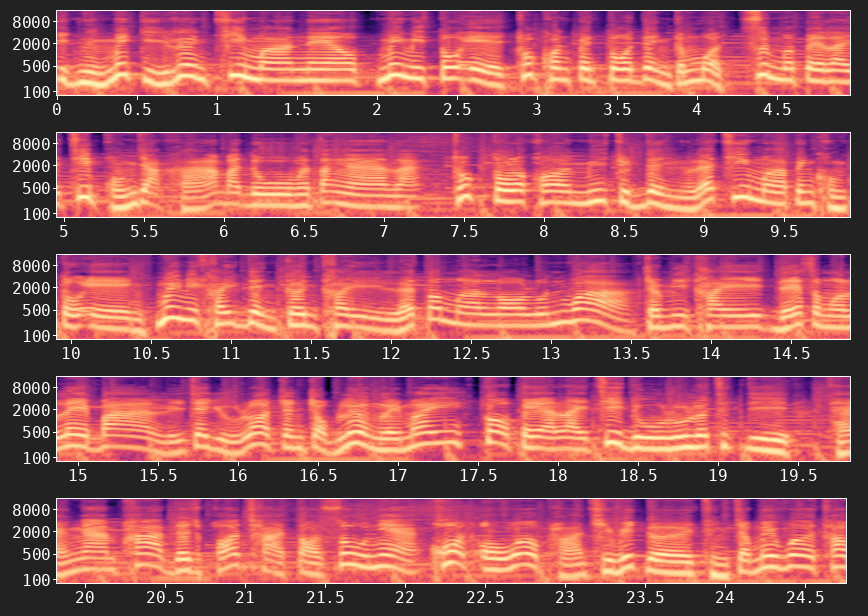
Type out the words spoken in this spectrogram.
อีกหนึ่งไม่กี่เรื่องที่มาแนว ไม่มีตัวเอกทุกคนเป็นตัวเด่นกันหมด ซึ่งมันเป็นอะไรที่ผมอยากหามาดูมาตั้งงานละทุกตัวละครมีจุดเด่นและที่มาเป็นของตัวเอง ไม่มีใครเด่นเกินใคร และต้องมารอลุ้นว่า จะมีใครเดสมอลเล่บ้างหรือจะอยู่รอดจนจบเรื่องเลยไหม ก็เป็นอะไรที่ดูรู้ระทึกดี แถมงานภาพโดยเฉพาะฉากต่อสู้เนี่ย โคตรโอเวอร์ผลานชีวิตเลย ถึงจะไม่เวอร์เท่า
